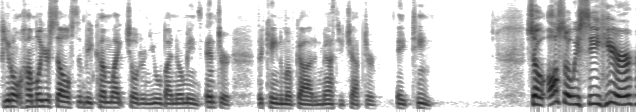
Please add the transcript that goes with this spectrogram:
If you don't humble yourselves and become like children, you will by no means enter the kingdom of God in Matthew chapter 18. So also we see here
